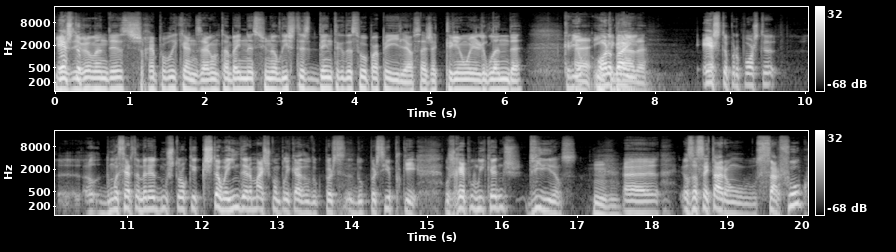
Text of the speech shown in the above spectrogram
E Esta... os irlandeses republicanos eram também nacionalistas dentro da sua própria ilha, ou seja, queriam a Irlanda queriam... Uh, Ora bem, esta proposta de uma certa maneira demonstrou que a questão ainda era mais complicada do que, parecia, do que parecia porque os republicanos dividiram-se. Uhum. Uh, eles aceitaram o cessar-fogo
